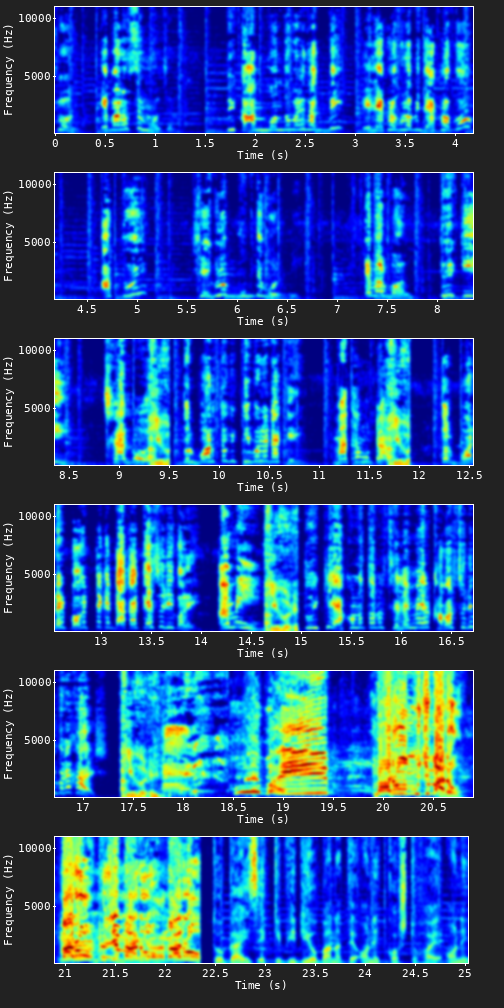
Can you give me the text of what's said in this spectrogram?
শোন এবার হচ্ছে মজা তুই কান বন্ধ করে থাকবি এই লেখাগুলো আমি দেখাবো আর তুই সেগুলো মুখ দিয়ে বলবি এবার বল তুই কি? ছাগল। তোর বর তোকে কি বলে ডাকে? মাথা মোটা। তোর বরের পকেট থেকে টাকা কে চুরি করে? আমি। তুই কি এখনও তোর ছেলে মেয়ের খাবার চুরি করে খাস? হ্যাঁ। তো গাইজ একটি ভিডিও বানাতে অনেক কষ্ট হয় অনেক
